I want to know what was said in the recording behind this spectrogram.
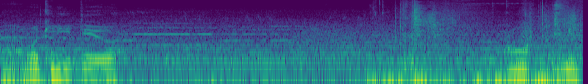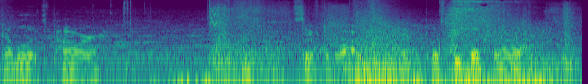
Uh, what can he do? Maybe double its power. Safe to block. Yeah, plus two, plus four.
